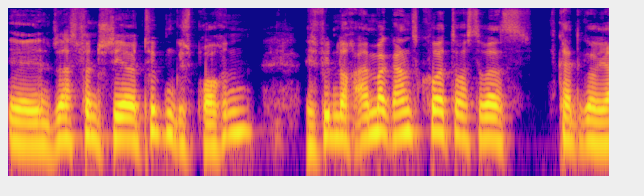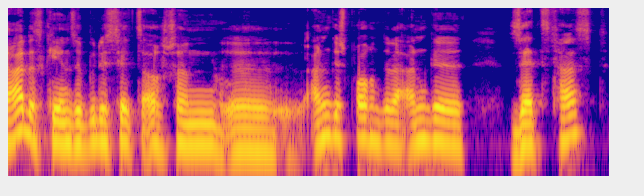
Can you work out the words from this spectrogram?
äh, du hast von Stereotypen gesprochen. Ich will noch einmal ganz kurz auf was Kategoriales gehen, so wie du es jetzt auch schon äh, angesprochen oder angesetzt hast.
